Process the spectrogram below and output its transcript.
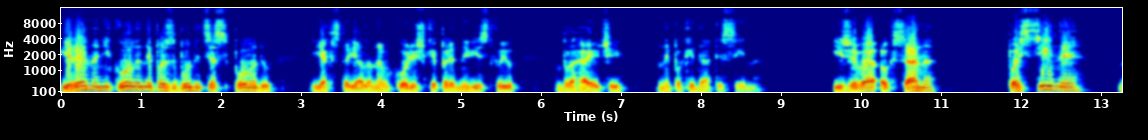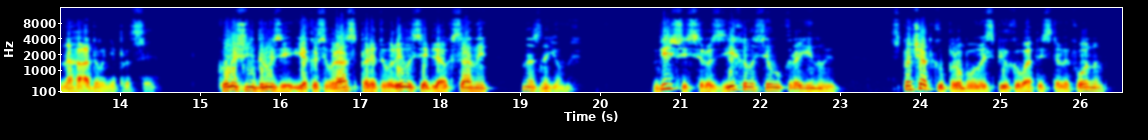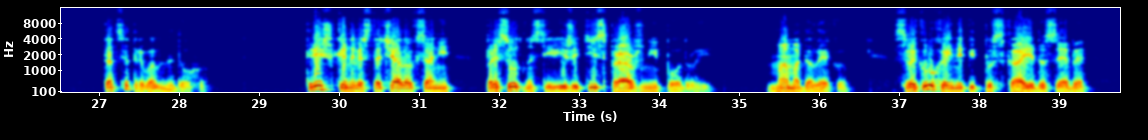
Ірена ніколи не позбудеться спогаду, як стояла навколішки перед невісткою, благаючи не покидати сина. І жива Оксана постійне нагадування про це. Колишні друзі якось враз перетворилися для Оксани на знайомих. Більшість роз'їхалася Україною. Спочатку пробували спілкуватись телефоном, та це тривало недовго. Трішки не вистачало Оксані присутності в її житті справжньої подруги. Мама далеко, свекруха й не підпускає до себе,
